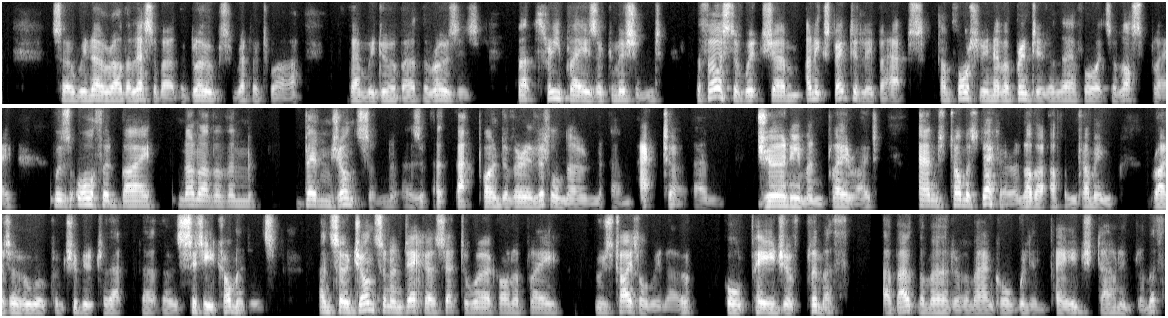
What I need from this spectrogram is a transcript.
So we know rather less about the Globe's repertoire than we do about the Roses. But three plays are commissioned, the first of which, um, unexpectedly perhaps, unfortunately never printed, and therefore it's a lost play, was authored by none other than Ben Jonson, as at that point a very little known um, actor and journeyman playwright, and Thomas Dekker, another up and coming writer who will contribute to that uh, those city comedies. And so Jonson and Dekker set to work on a play whose title we know, called Page of Plymouth, about the murder of a man called William Page down in Plymouth.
